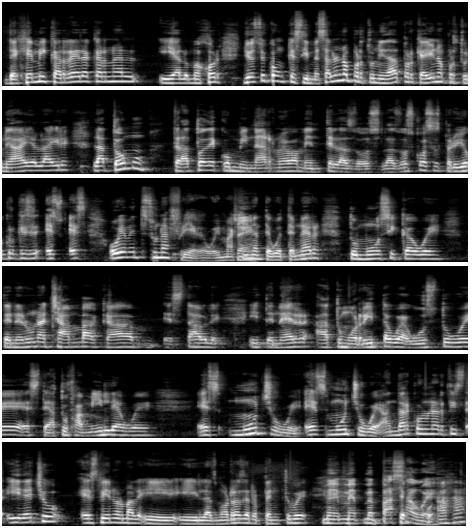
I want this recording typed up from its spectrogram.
dejé mi carrera, carnal, y a lo mejor yo estoy como que si me sale una oportunidad, porque hay una oportunidad ahí al aire, la tomo. Trato de combinar nuevamente las dos, las dos cosas, pero yo creo que es, es, obviamente es una friega, güey. Imagínate, güey, tener tu música, güey, tener una chamba acá estable y tener a tu morrita, güey, a gusto, güey, este, a tu familia, güey es mucho, güey. Es mucho, güey. Andar con un artista. Y de hecho, es bien normal. Y, las morras de repente, güey. Me, me, pasa, güey. Ajá,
